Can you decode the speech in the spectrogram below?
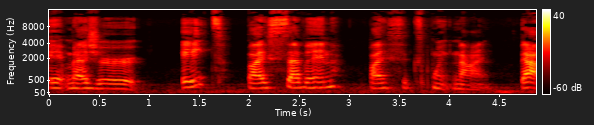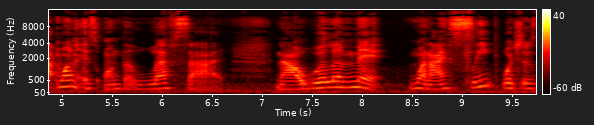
it measured 8 by 7 by 6.9. That one is on the left side. Now, I will admit, when I sleep, which is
